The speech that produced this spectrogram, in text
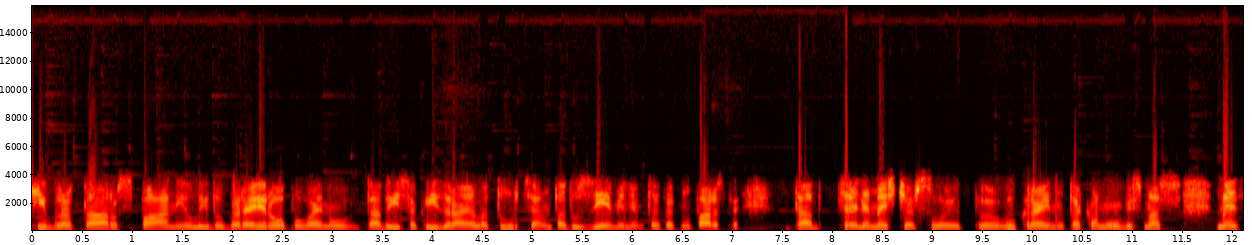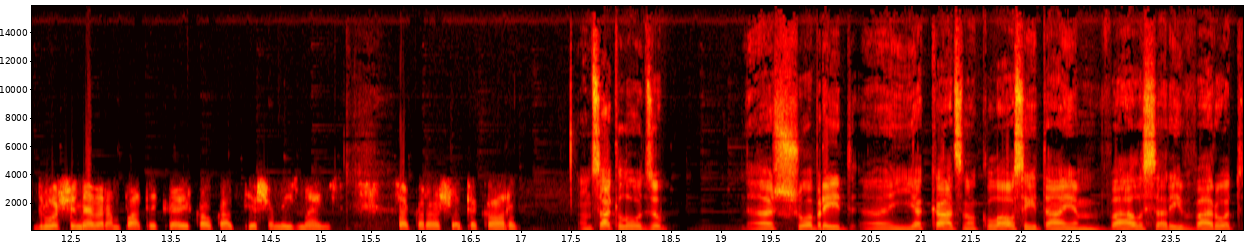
Gibraltāru, Spāniju, lido gar Eiropu, vai nu, tāda izsaka Izraela, Turcija un tad uz ziemeļiem. Tātad, nu, parasti tāda ceļa nešķersojot uh, Ukrainu. Tā kā, nu, vismaz mēs droši nevaram pateikt, ka ir kaut kādas tiešām izmaiņas sakarā ar šo te kāru. Un saka, lūdzu, šobrīd, ja kāds no klausītājiem vēlas arī vērot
